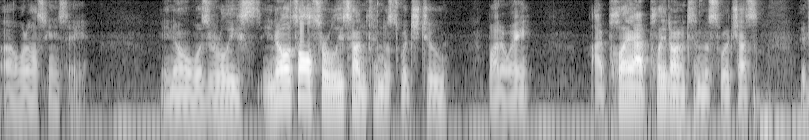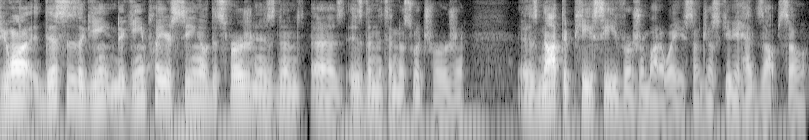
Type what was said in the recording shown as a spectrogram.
Uh, what else can you say? You know, it was released, you know, it's also released on Nintendo Switch too, by the way. I play, I played on Nintendo Switch, that's, if you want, this is the game, the gameplay you're seeing of this version is the, uh, is the Nintendo Switch version. It is not the PC version, by the way, so just give you heads up, so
